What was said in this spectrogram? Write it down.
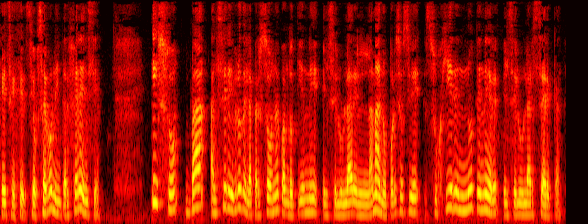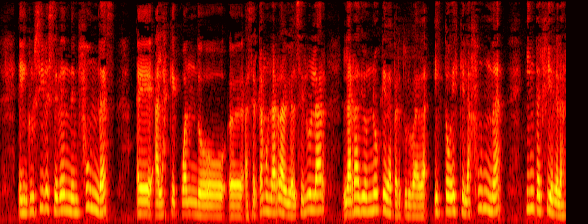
se, observa una interferencia. Eso va al cerebro de la persona cuando tiene el celular en la mano, por eso se sugiere no tener el celular cerca e inclusive se venden fundas a las que cuando acercamos la radio al celular la radio no queda perturbada. Esto es que la funda interfiere las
